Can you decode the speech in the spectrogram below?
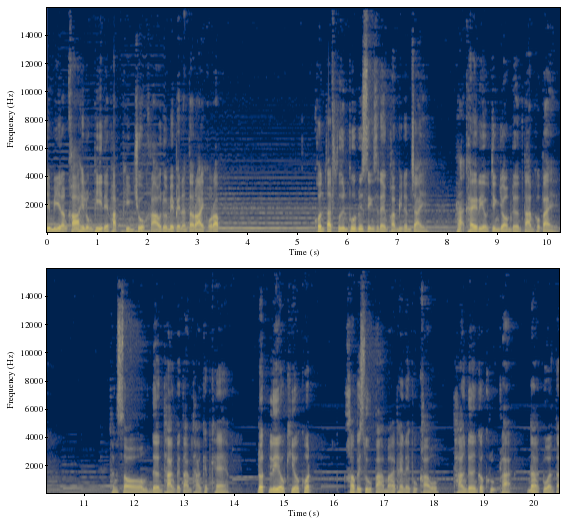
ยังมีหลังคาให้หลวงพี่ได้พักพิงชั่วคราวโดยไม่เป็นอันตรายขอรับ คนตัดฟืนพูดด้วยเสียงแสดงความมีน้ำใจ พระไคเรียวจึงยอมเดินตามเขาไป ทั้งสองเดินทางไปตามทางแคบๆรถเลี้ยวเคี้ยวคด เข้าไปสู่ป่าไม้ภายในภูเขา ทางเดินก็ขรุขระน่ากลัวอันต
